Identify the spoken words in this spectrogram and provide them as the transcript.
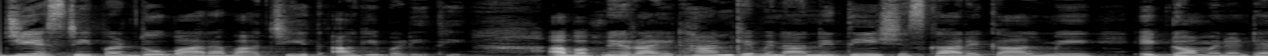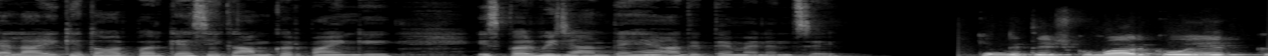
जीएसटी पर दोबारा बातचीत आगे बढ़ी थी। अब अपने राइट हैंड के बिना नीतीश इस कार्यकाल में एक डोमिनेंट एलाई के तौर पर कैसे काम कर पाएँगे, इस पर भी जानते हैं आदित्य मेनन से। कि नीतीश कुमार को एक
